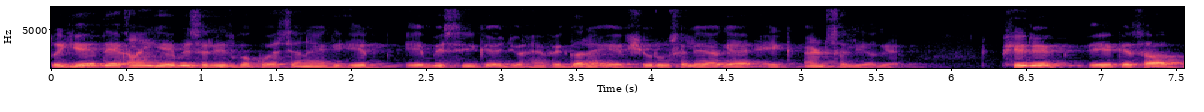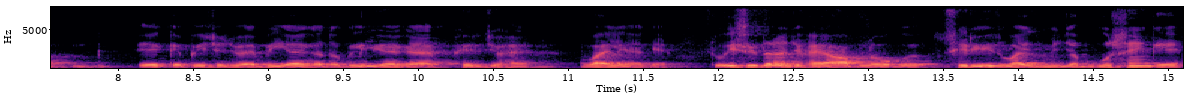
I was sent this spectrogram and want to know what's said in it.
तो ये देख लें, ये भी सीरीज़ का क्वेश्चन है कि एक ए बी सी के जो हैं फिगर हैं, एक शुरू से लिया गया है एक एंड से लिया गया। फिर एक ए के साथ ए के पीछे जो है बी आएगा तो बी लिया गया है फिर जो है वाई लिया गया। तो इसी तरह जो है आप लोग सीरीज़ वाइज में जब घुसेंगे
